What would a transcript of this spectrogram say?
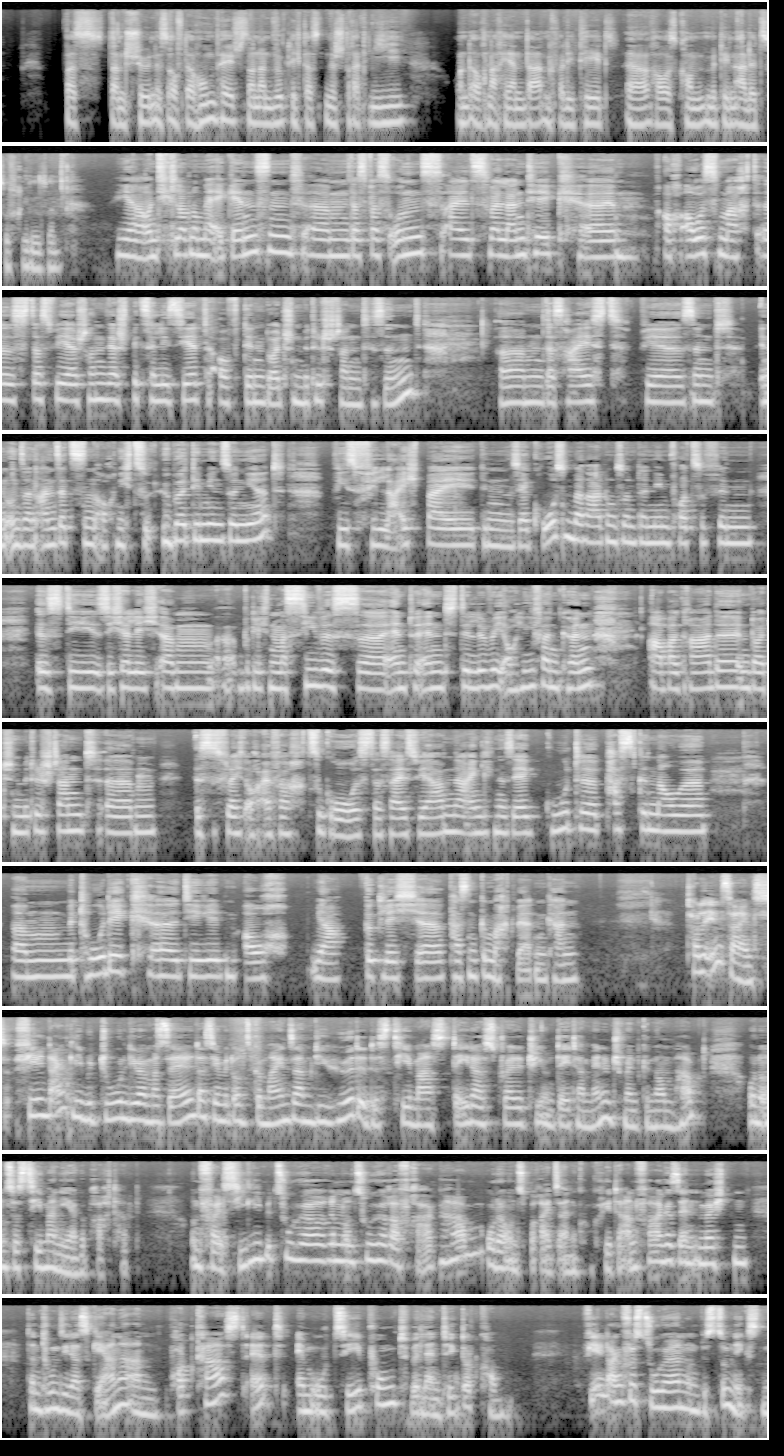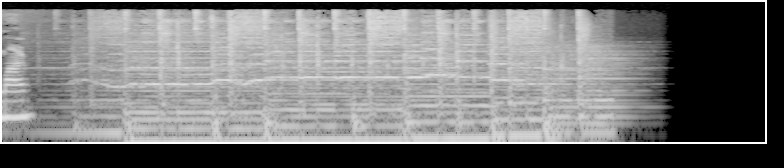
was dann schön ist auf der Homepage, sondern wirklich, dass eine Strategie und auch nachher eine Datenqualität äh, rauskommt, mit denen alle zufrieden sind. Ja, und ich glaube nochmal ergänzend, ähm, das, was uns als Valantik äh, auch ausmacht, ist, dass wir schon sehr spezialisiert auf den deutschen Mittelstand sind. Ähm, das heißt, wir sind in unseren Ansätzen auch nicht zu überdimensioniert, wie es vielleicht bei den sehr großen Beratungsunternehmen vorzufinden ist, die sicherlich ähm, wirklich ein massives äh, End-to-End-Delivery auch liefern können. Aber gerade im deutschen Mittelstand ähm, ist es vielleicht auch einfach zu groß. Das heißt, wir haben da eigentlich eine sehr gute, passgenaue ähm, Methodik, äh, die auch ja wirklich äh, passend gemacht werden kann. Tolle Insights. Vielen Dank, liebe Ju und lieber Marcel, dass ihr mit uns gemeinsam die Hürde des Themas Data Strategy und Data Management genommen habt und uns das Thema näher gebracht habt. Und falls Sie, liebe Zuhörerinnen und Zuhörer, Fragen haben oder uns bereits eine konkrete Anfrage senden möchten, dann tun Sie das gerne an podcast.muc.valentic.com. Vielen Dank fürs Zuhören und bis zum nächsten Mal.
